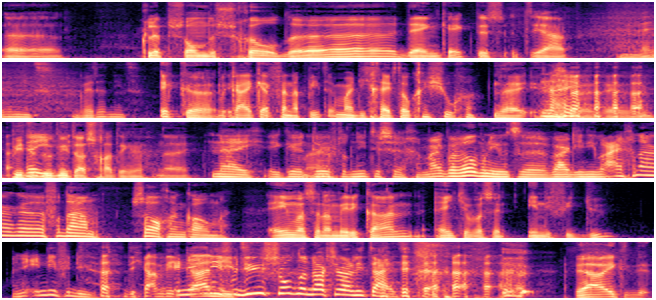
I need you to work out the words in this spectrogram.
eh, club zonder schulden, denk ik. Dus het, ja, Ik weet het niet. Ik weet het niet. ik... eh, We ik- kijken even naar Pieter, maar die geeft ook geen sjoegen. Nee, nee. nee, nee. Pieter Nee. doet niet aan schattingen. Nee. Nee, ik eh, Nee. durf dat niet te zeggen. Maar ik ben wel benieuwd eh, waar die nieuwe eigenaar eh, vandaan zal gaan komen. Eén was een Amerikaan, eentje was een individu. Een individu. Die Een Amerikaan niet. individu zonder nationaliteit. Ja, ik...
